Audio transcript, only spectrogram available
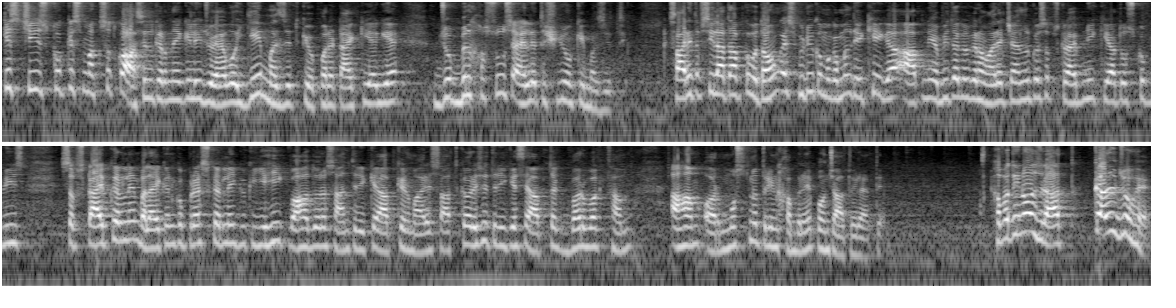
किस चीज़ को, किस मकसद को हासिल करने के लिए जो है वो ये मस्जिद के ऊपर अटैक किया गया है, जो बिलखसूस अहल तशियों की मस्जिद थी। सारी तफसीत आपको बताऊँगा। इस वीडियो को मुकम्मल देखिएगा। आपने अभी तक अगर हमारे चैनल को सब्सक्राइब नहीं किया तो उसको प्लीज़ सब्सक्राइब कर लें बेलाइकन को प्रेस कर लें, क्योंकि यही एक वाहद और आसान तरीका है आपके हमारे साथ का। और इसी तरीके से आप तक बर वक्त हम अहम और मुस्म तरीन खबरें पहुँचाते रहते हैं। ख़वान हजरात, कल जो है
